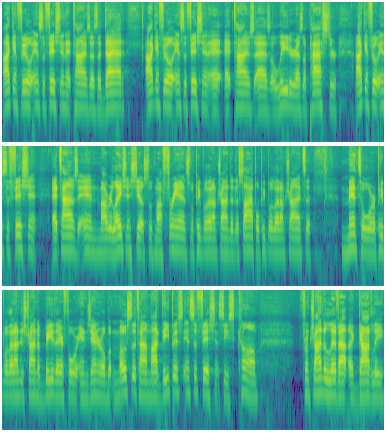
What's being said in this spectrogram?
I can feel insufficient at times as a dad. I can feel insufficient at, at, times as a leader, as a pastor. I can feel insufficient at times in my relationships with my friends, with people that I'm trying to disciple, people that I'm trying to mentor, people that I'm just trying to be there for in general. But most of the time, my deepest insufficiencies come from trying to live out a godly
